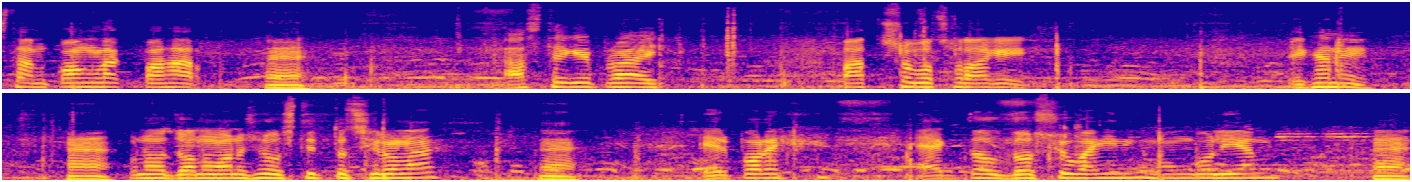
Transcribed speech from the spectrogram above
স্থান কংলাক পাহাড়। হ্যাঁ। আজ থেকে প্রায় পাঁচশো বছর আগে এখানে হ্যাঁ। কোনো জনমানুষের অস্তিত্ব ছিল না। হ্যাঁ। এরপরে একদল দস্যু বাহিনী মঙ্গোলিয়ান হ্যাঁ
